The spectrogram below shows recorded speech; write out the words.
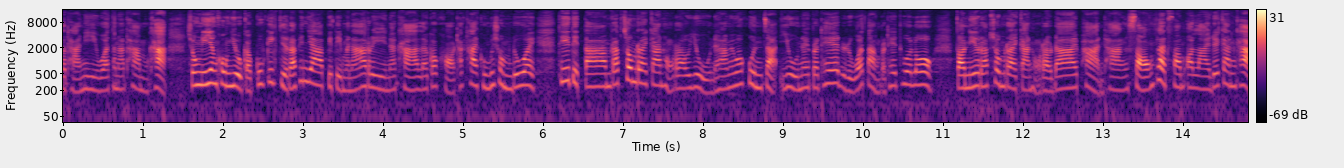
สถานีวัฒนธรรมค่ะ ช่วงนี้ยังคงอยู่กับกุ๊กกิ๊กจิรพิญญาปิติมนารีนะคะ แล้วก็ขอทักทายคุณผู้ชมด้วย ที่ติดตามรับชมรายการของเราอยู่นะคะ ไม่ว่าคุณจะอยู่ในประเทศหรือว่าต่างประเทศทั่วโลก ตอนนี้รับชมรายการของเราได้ผ่านทาง 2 แพลตฟอร์มออนไลน์ด้วยกันค่ะ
